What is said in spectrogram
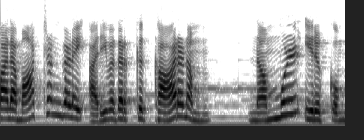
பல மாற்றங்களை அறிவதற்கு காரணம் நம்முள் இருக்கும்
